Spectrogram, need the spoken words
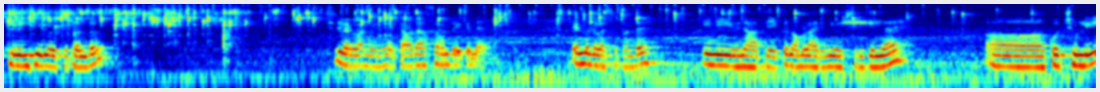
ക്ലീൻ ചെയ്ത് വെച്ചിട്ടുണ്ട്. ഇച്ചിരി വെള്ളം വീണ് കേട്ടോ. അതാ സൗണ്ടേക്കിന് എണ്ണ തിളച്ചിട്ടുണ്ട്. ഇനി ഇതിനകത്തേക്ക് നമ്മൾ അരിഞ്ഞു വെച്ചിരിക്കുന്ന കൊച്ചുള്ളി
